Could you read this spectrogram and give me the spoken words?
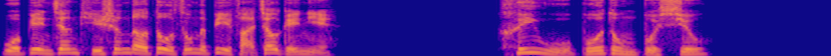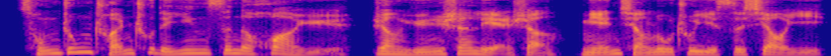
我便将提升到斗宗的秘法交给你。黑雾波动不休，从中传出的阴森的话语让云山脸上勉强露出一丝笑意。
